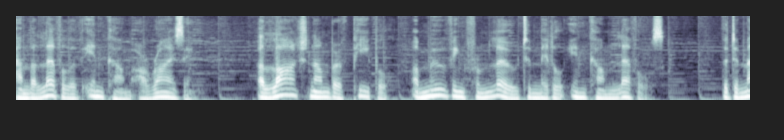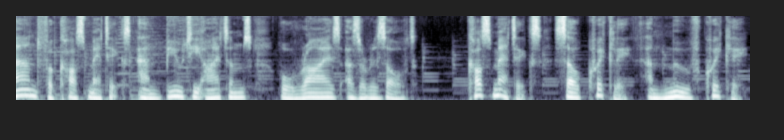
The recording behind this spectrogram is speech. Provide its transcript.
and the level of income are rising. A large number of people are moving from low to middle income levels. The demand for cosmetics and beauty items will rise as a result. Cosmetics sell quickly and move quickly.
